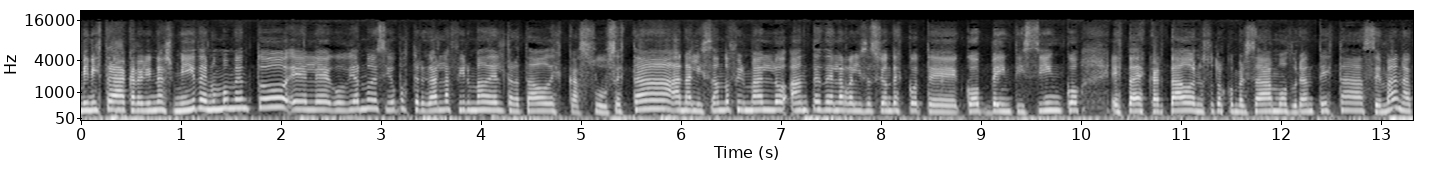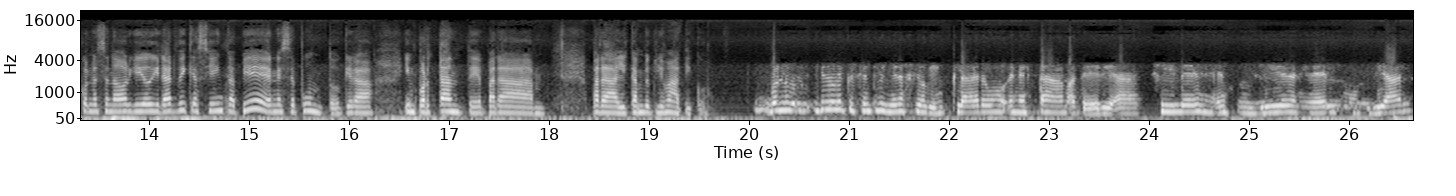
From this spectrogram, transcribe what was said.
Ministra Carolina Schmid, en un momento el eh, gobierno decidió postergar la firma del Tratado de Escazú. ¿Se está analizando firmarlo antes de la realización de COP25? ¿Está descartado? Nosotros conversábamos durante esta semana con el senador Guido Girardi que hacía hincapié en ese punto, que era importante para, para el cambio climático. Bueno, yo creo que el presidente Piñera ha sido bien claro en esta materia. Chile es un líder a nivel mundial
